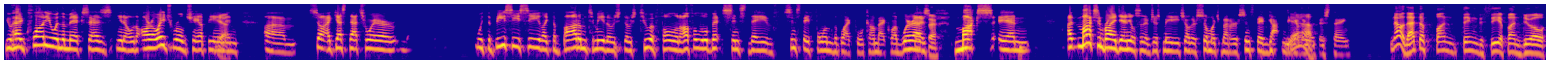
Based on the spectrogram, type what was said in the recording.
you had Claudio in the mix as you know the ROH World Champion, yeah. and um, so I guess that's where with the BCC, like the bottom to me, those those two have fallen off a little bit since they've since they formed the Blackpool Combat Club. Whereas Mox and uh, Mox and Bryan Danielson have just made each other so much better since they've gotten together Yeah. with this thing. No, that's a fun thing to see, a fun duo.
